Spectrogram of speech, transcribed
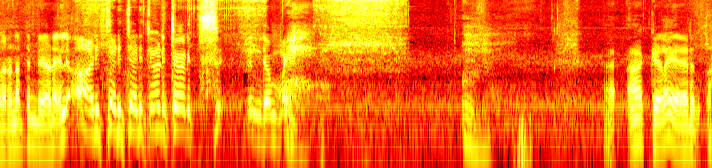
ഒരെണ്ണത്തിന്റെ ഇടയിൽ അടിച്ചടിച്ചടിച്ചടിച്ചടിച്ച് എന്റെ അമ്മ. ആ കിളയായിരുന്നു.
